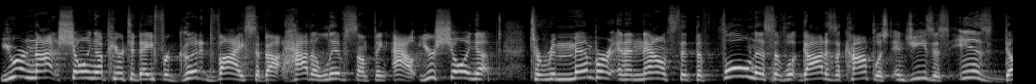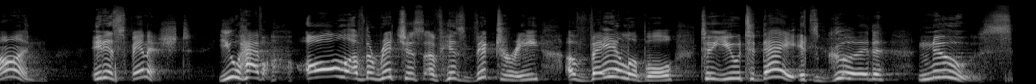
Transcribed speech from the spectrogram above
you are not showing up here today for good advice about how to live something out. You're showing up to remember and announce that the fullness of what God has accomplished in Jesus is done. It is finished. You have all of the riches of his victory available to you today. It's good news.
